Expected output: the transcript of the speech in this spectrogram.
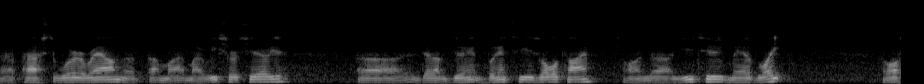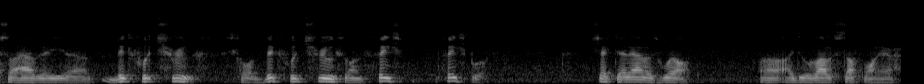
Uh, pass the word around about my, my research area uh, that I'm doing, bringing to you all the time on uh, YouTube, Man of Light. I also have a uh, Bigfoot Truth. It's called Bigfoot Truth on face Facebook. Check that out as well. Uh, I do a lot of stuff on there.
